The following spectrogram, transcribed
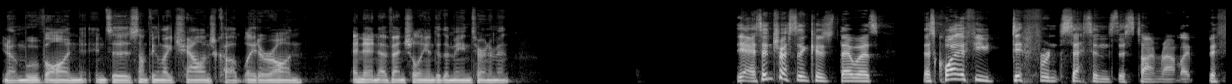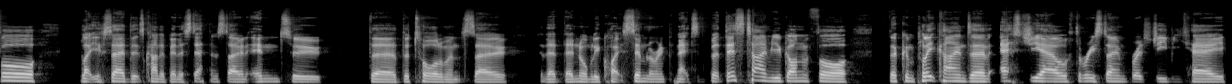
you know, move on into something like Challenge Cup later on, and then eventually into the main tournament. Yeah, it's interesting because there was there's quite a few different settings this time round. Like before, like you said, it's kind of been a stepping stone into the the tournament, so that they're normally quite similar and connected. But this time you've gone for the complete kind of SGL three stone bridge GBK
